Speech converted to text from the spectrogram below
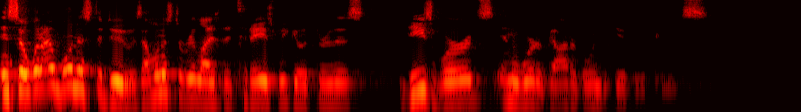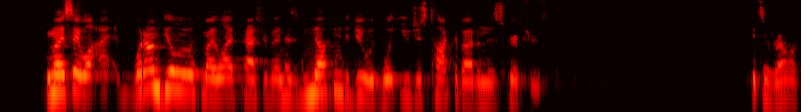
And so what I want us to do is I want us to realize that today as we go through this, these words in the Word of God are going to give you peace. You might say, well, I, what I'm dealing with in my life, Pastor Ben, has nothing to do with what you just talked about in the scriptures it's irrelevant.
